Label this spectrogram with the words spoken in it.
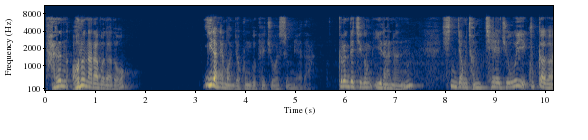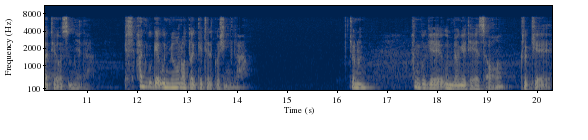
다른 어느 나라보다도 이란에 먼저 공급해 주었습니다. 그런데 지금 이란은 신정 전체주의 국가가 되었습니다. 한국의 운명은 어떻게 될 것인가? 저는 한국의 운명에 대해서 그렇게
